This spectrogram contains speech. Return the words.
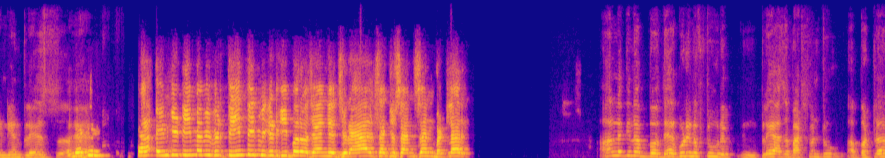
इंडियन प्लेयर्स इनकी टीम में भी फिर तीन तीन विकेट कीपर हो जाएँगे। जुरैल संजू सैमसन बटलर हाँ लेकिन अब they are good enough to play as a batsman too अब बटलर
